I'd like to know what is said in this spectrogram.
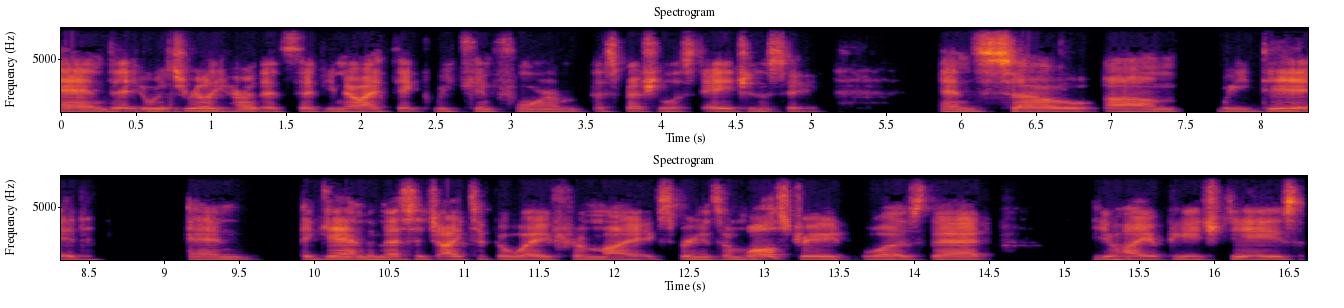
And it was really her that said, you know, I think we can form a specialist agency. And so um, we did. And again, the message I took away from my experience on Wall Street was that you hire PhDs,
